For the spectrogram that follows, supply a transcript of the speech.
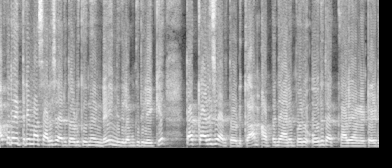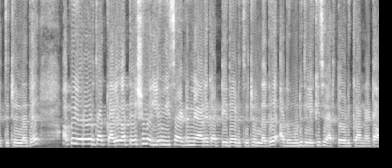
അപ്പോൾ ഇത് ഇത്രയും മസാല ചേർത്ത് കൊടുക്കുന്നുണ്ട്. ഇനി ഇതിൽ നമുക്കിതിലേക്ക് തക്കാളി ചേർത്ത് കൊടുക്കാം. അപ്പോൾ ഞാനിപ്പോൾ ഒരു ഒരു തക്കാളിയാണ് കേട്ടോ എടുത്തിട്ടുള്ളത്. അപ്പോൾ ഈ ഒരു തക്കാളി അത്യാവശ്യം വലിയ പീസായിട്ട് തന്നെയാണ് കട്ട് ചെയ്ത് എടുത്തിട്ടുള്ളത് അതും കൂടി ഇതിലേക്ക് ചേർത്ത് കൊടുക്കാൻ കേട്ടോ.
